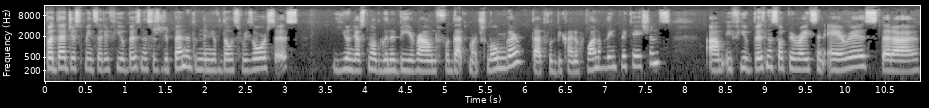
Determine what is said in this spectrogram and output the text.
But that just means that if your business is dependent on any of those resources, you're just not going to be around for that much longer. That would be kind of one of the implications. Um, if your business operates in areas that are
